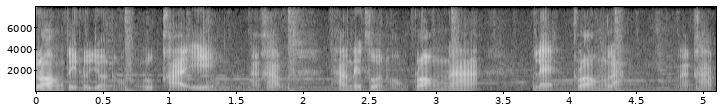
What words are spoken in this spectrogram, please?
กล้องติดรถยนต์ของลูกค้าเองนะครับ ทั้งในส่วนของกล้องหน้าและกล้องหลังนะครับ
